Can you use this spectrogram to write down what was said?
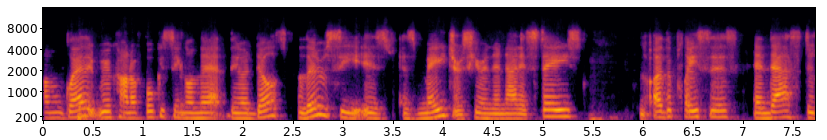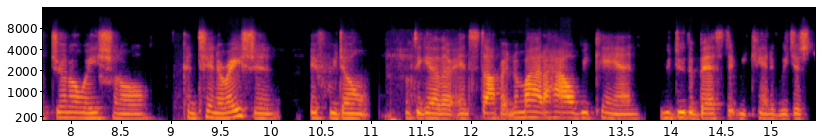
I'm glad that we're kind of focusing on that. The adults literacy is as majors here in the United States and other places, and that's the generational continuation if we don't come together and stop it no matter how we can we do the best that we can if we just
